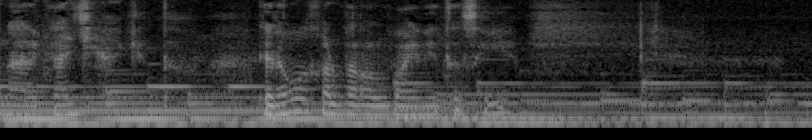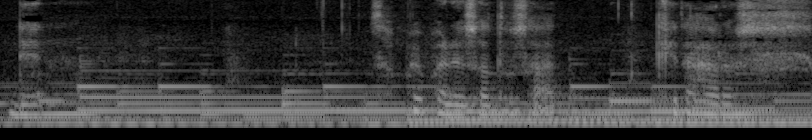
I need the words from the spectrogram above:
Menarik aja gitu dan aku akan pernah lupain itu sih. Dan sampai pada suatu saat kita harus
